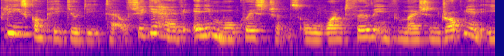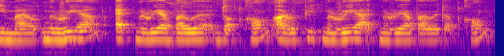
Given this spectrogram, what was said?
Please complete your details. Should you have any more questions or want further information, drop me an email, maria at mariabouwer.com. I repeat, maria at mariabouwer.com.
